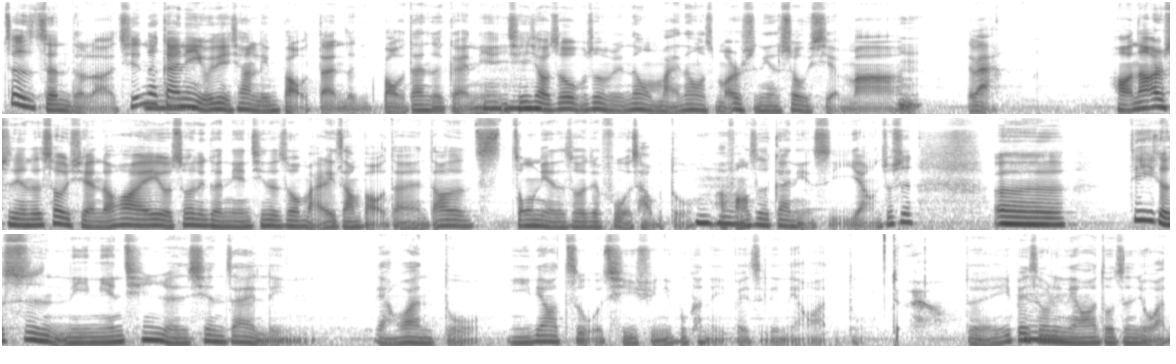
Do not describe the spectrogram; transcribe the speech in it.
这是真的啦，其实那概念有点像领保单的、嗯、保单的概念。以前小时候不是有那种买那种什么二十年寿险嘛，嗯，对吧？好，那二十年的寿险的话，也有时候你可能年轻的时候买了一张保单，到了中年的时候就付的差不多。嗯、啊，房子的概念也是一样，就是呃，第一个是你年轻人现在领两万多，你一定要自我期许，你不可能一辈子领两万多。对啊，对，一辈子领两万多真的就完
